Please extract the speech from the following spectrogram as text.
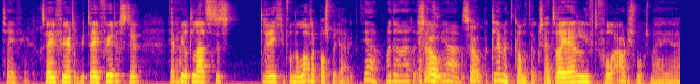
42. 42, op je 42ste heb je dat laatste treedje van de ladder pas bereikt. Ja, maar de, echt, Zo, ja. zo beklemmend kan het ook zijn. Terwijl je hele liefdevolle ouders volgens mij... eh,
